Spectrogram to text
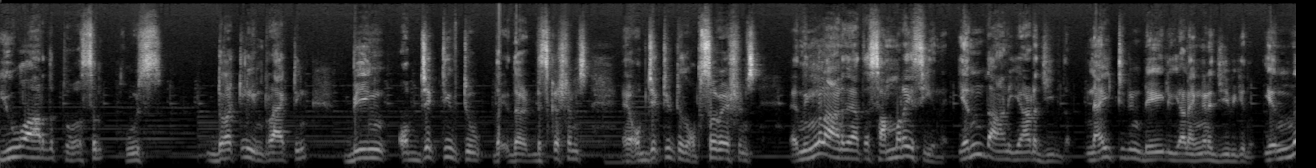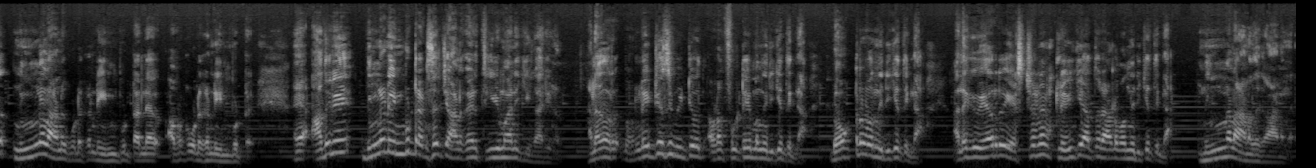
You are the person whose being objective to the, the discussions, uh, objective to the observations. നിങ്ങളാണ് ഇതിനകത്ത് സമ്മറൈസ് ചെയ്യുന്നത്. എന്താണ് ഇയാളുടെ ജീവിതം? നൈറ്റിലും ഡെയിലി ഇയാൾ എങ്ങനെ ജീവിക്കുന്നു? എന്ന് നിങ്ങളാണ് കൊടുക്കേണ്ട ഇൻപുട്ട് അല്ല അവർക്ക് കൊടുക്കേണ്ട ഇൻപുട്ട് അതിൽ നിങ്ങളുടെ ഇൻപുട്ട് അനുസരിച്ച് ആൾക്കാർ തീരുമാനിക്കും കാര്യങ്ങൾ. അല്ലാതെ റിലേറ്റീവ്സ് വീട്ടിൽ അവിടെ ഫുൾ ടൈം വന്നിരിക്കത്തില്ല. ഡോക്ടർ വന്നിരിക്കത്തില്ല. അല്ലെങ്കിൽ വേറൊരു എക്സ്റ്റേണൽ ക്ലിനിക്കകത്ത് ഒരാൾ വന്നിരിക്കത്തില്ല. നിങ്ങളാണത് കാണുന്നത്.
